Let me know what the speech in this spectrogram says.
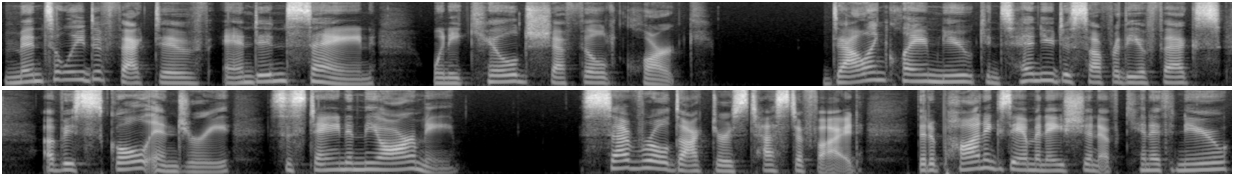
mentally defective and insane when he killed Sheffield Clark. Dowling claimed New continued to suffer the effects of his skull injury sustained in the Army. Several doctors testified that upon examination of Kenneth New,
